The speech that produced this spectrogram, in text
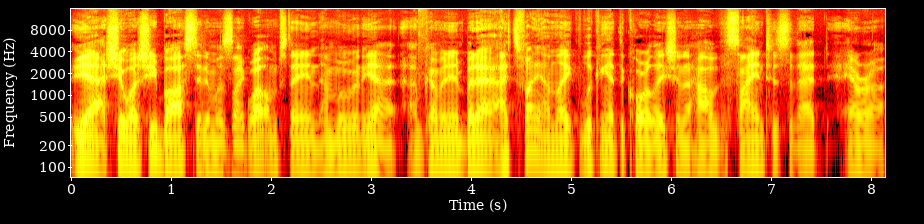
Yeah she was. She bossed it and was like well I'm staying. I'm moving. Yeah I'm coming in. But uh, it's funny. I'm like looking at the correlation of how the scientists of that era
